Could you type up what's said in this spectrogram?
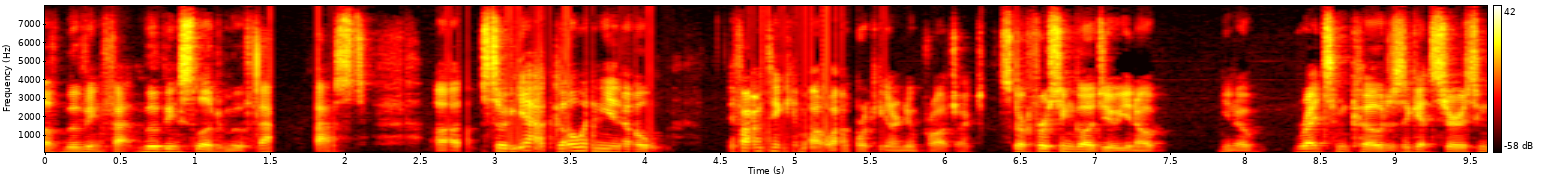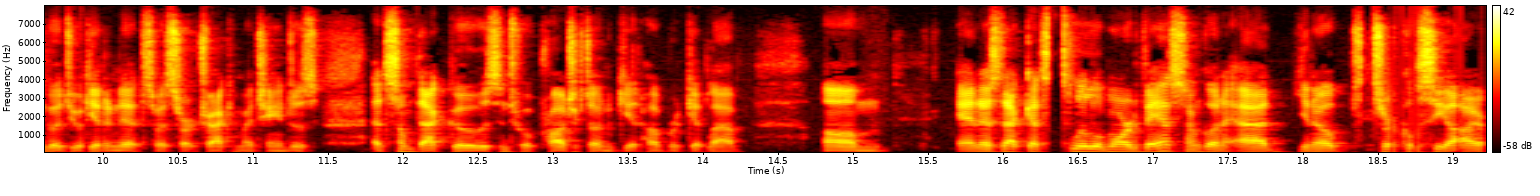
of moving fat, moving slow to move fast. Uh, so yeah, go and you know, if I'm thinking about I'm working on a new project, so first thing go do, you know, you know, write some code as I get serious and go do a Git init. So I start tracking my changes. And some that goes into a project on GitHub or GitLab. Um, and as that gets a little more advanced, I'm going to add, you know, CircleCI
